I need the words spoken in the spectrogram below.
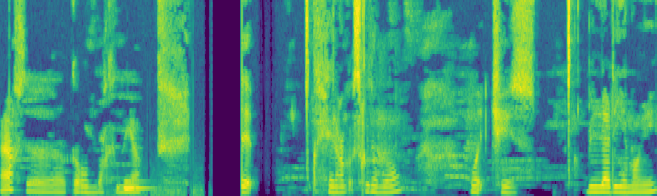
I have to go back in there. It, and I got stuck in the wall, which is bloody annoying.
